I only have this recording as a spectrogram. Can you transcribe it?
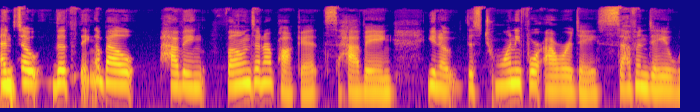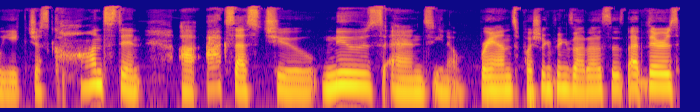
And so the thing about having phones in our pockets, having, you know, this 24 hour a day, seven day a week, just constant uh, access to news and, you know, brands pushing things at us is that there's,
